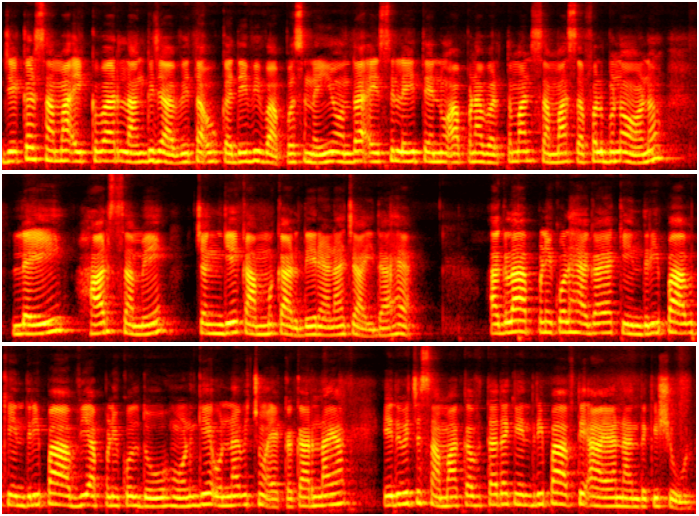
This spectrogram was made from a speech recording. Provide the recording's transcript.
ਜੇਕਰ ਸਮਾਂ ਇੱਕ ਵਾਰ ਲੰਘ ਜਾਵੇ, ਤਾਂ ਉਹ ਕਦੇ ਵੀ ਵਾਪਸ ਨਹੀਂ ਆਉਂਦਾ। ਇਸ ਲਈ ਤੈਨੂੰ ਆਪਣਾ ਵਰਤਮਾਨ ਸਮਾਂ ਸਫਲ ਬਣਾਉਣ ਲਈ ਹਰ ਸਮੇਂ ਚੰਗੇ ਕੰਮ ਕਰਦੇ ਰਹਿਣਾ ਚਾਹੀਦਾ ਹੈ। ਅਗਲਾ ਆਪਣੇ ਕੋਲ ਹੈਗਾ ਆ ਕੇਂਦਰੀ ਭਾਵ। ਕੇਂਦਰੀ ਭਾਵ ਵੀ ਆਪਣੇ ਕੋਲ ਦੋ ਹੋਣਗੇ, ਉਹਨਾਂ ਵਿੱਚੋਂ ਇੱਕ ਕਰਨਾ ਆ। ਇਹਦੇ ਵਿੱਚ ਸਮਾਂ ਕਵਿਤਾ ਦਾ ਕੇਂਦਰੀ ਭਾਵ ਤੇ ਆਇਆ ਆਨੰਦ ਕਿਸ਼ੋਰ।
